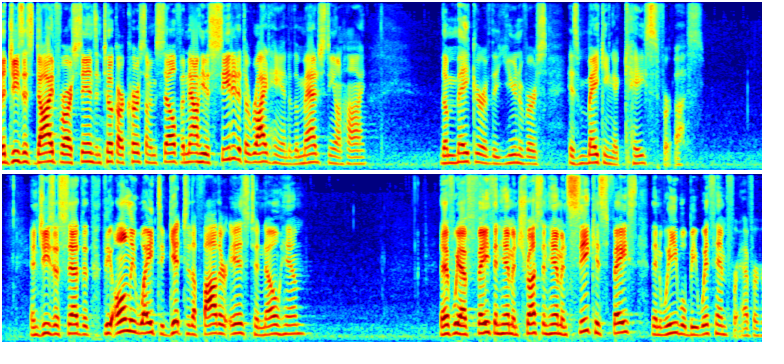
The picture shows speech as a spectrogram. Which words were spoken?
That Jesus died for our sins and took our curse on Himself, and now He is seated at the right hand of the Majesty on high. The Maker of the universe is making a case for us. And Jesus said that the only way to get to the Father is to know Him. That if we have faith in Him and trust in Him and seek His face, then we will be with Him forever.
